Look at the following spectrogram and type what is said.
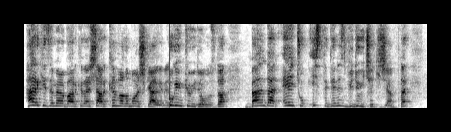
Herkese merhaba arkadaşlar kanalıma hoş geldiniz. Bugünkü videomuzda benden en çok istediğiniz videoyu çekeceğim.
